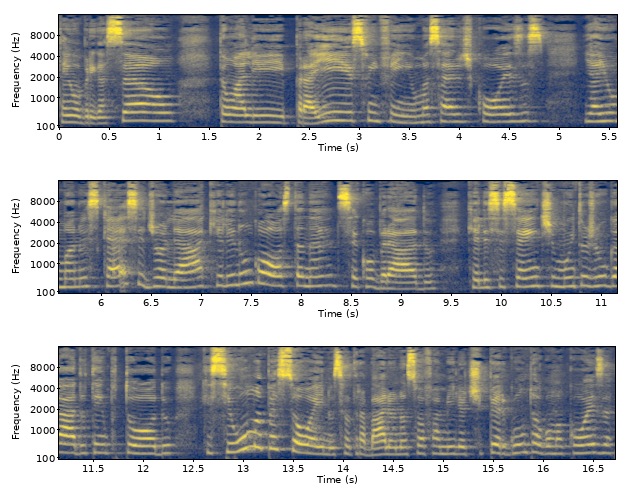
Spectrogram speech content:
têm obrigação, estão ali para isso, enfim, uma série de coisas. E aí o humano esquece de olhar que ele não gosta, né, de ser cobrado, que ele se sente muito julgado o tempo todo, que se uma pessoa aí no seu trabalho ou na sua família te pergunta alguma coisa,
